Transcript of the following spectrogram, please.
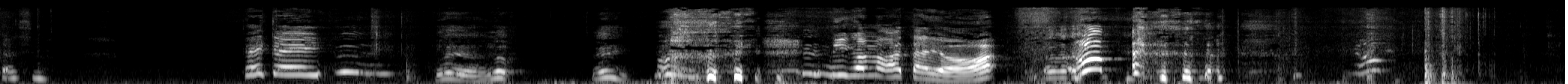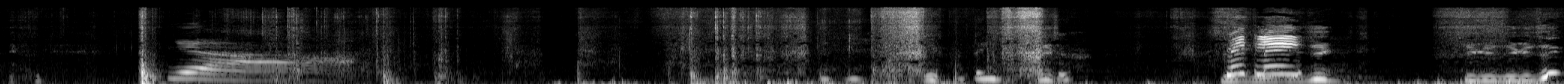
Taas mo. Clay, Clay. Lay, look! Hey! Hindi ka makatayo? Yeah. Ate, Clay, Clay! Jig. Jig, jig, jig.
